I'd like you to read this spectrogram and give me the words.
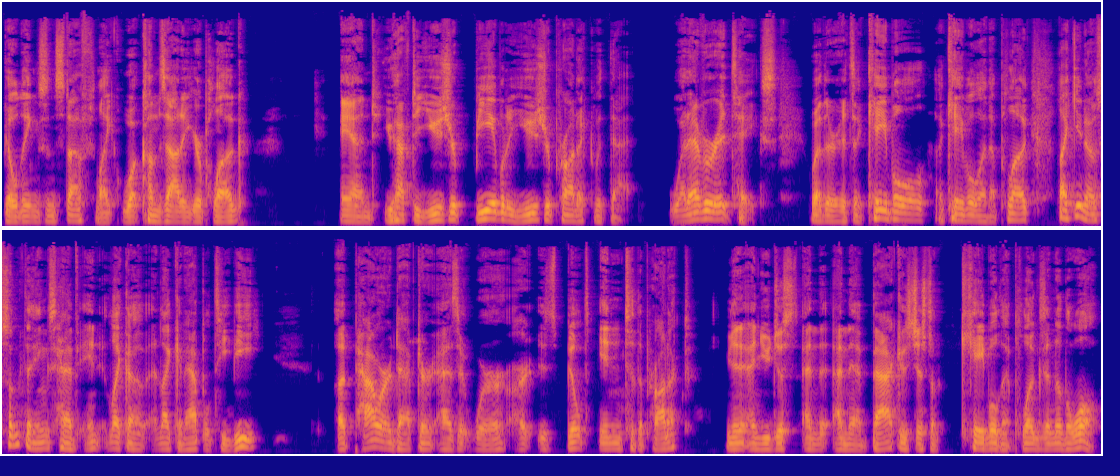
buildings and stuff like what comes out of your plug and you have to use your be able to use your product with that whatever it takes whether it's a cable a cable and a plug like you know some things have in like a like an apple tv a power adapter, as it were, are, is built into the product, and you just and the, and that back is just a cable that plugs into the wall.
